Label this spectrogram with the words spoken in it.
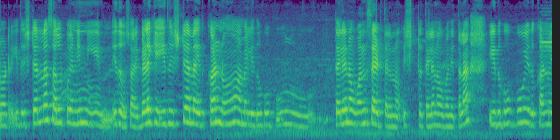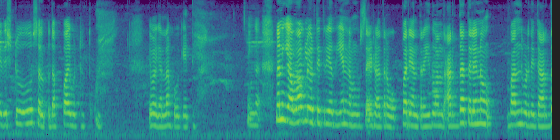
ನೋಡಿರಿ, ಇದು ಇಷ್ಟೆಲ್ಲ ಸ್ವಲ್ಪ ನಿನ್ನೆ ಇದು ಸಾರಿ ಬೆಳಗ್ಗೆ ಇದು ಇಷ್ಟೆಲ್ಲ ಇದು ಕಣ್ಣು, ಆಮೇಲೆ ಇದು ಹುಬ್ಬು ತಲೆನೋವು, ಒಂದು ಸೈಡ್ ತಲೆನೋವು, ಇಷ್ಟು ತಲೆನೋವು ಬಂದಿತ್ತಲ್ಲ, ಇದು ಹುಬ್ಬು ಇದು ಕಣ್ಣು, ಇದಿಷ್ಟು ಸ್ವಲ್ಪ ದಪ್ಪ ಆಗಿಬಿಟ್ಟಿತ್ತು. ಇವಾಗೆಲ್ಲ ಹೋಗೈತಿ. ಹಿಂಗೆ, ನನಗೆ ಯಾವಾಗಲೂ ಇರ್ತೈತೆ ರೀ ಅದು ಏನು ನಮ್ಗೆ ಸೈಡ್ ಹೇಳ್ತಾರೆ, ಒಪ್ಪರಿ ಅಂತಾರೆ. ಇದು ಒಂದು ಅರ್ಧ ತಲೆನೋವು. ಬಂದುಬಿಡ್ತೈತೆ. ಅರ್ಧ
